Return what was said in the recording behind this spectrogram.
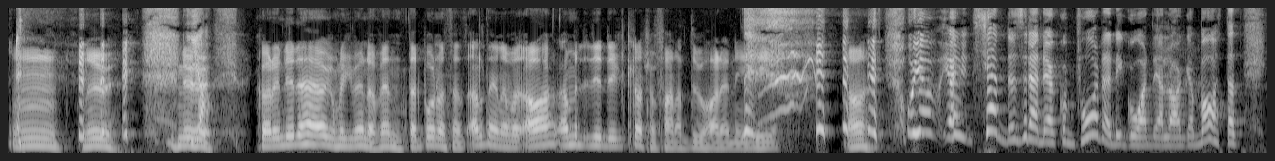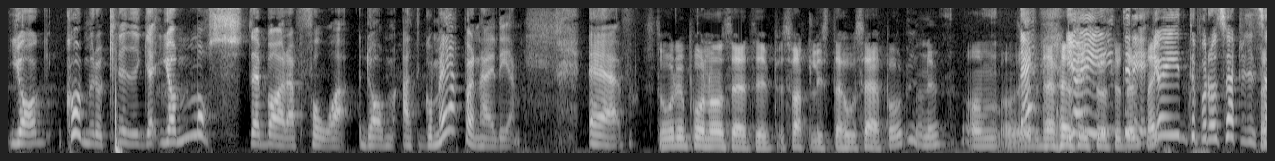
Mm, nu. Nu. Ja. Karin, det är det här ögonblicket vi ändå väntat på någonstans. Allt det var, ja, ja, men det, det är klart som fan att du har en idé. Ja. Och jag, jag kände sådär när jag kom på den igår när jag lagade mat att jag kommer att kriga. Jag måste bara få dem att gå med på den här idén. Eh, Står du på någon så typ svartlista hos Säpo nu? Om, om, nej, jag är inte det. Nej. Jag är inte på någon svartlista.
